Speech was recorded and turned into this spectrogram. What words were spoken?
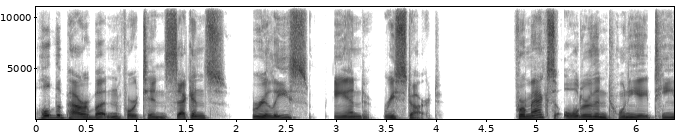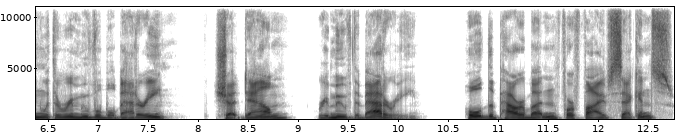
hold the power button for 10 seconds, release, and restart. For Macs older than 2018 with a removable battery, shut down, remove the battery, hold the power button for 5 seconds,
